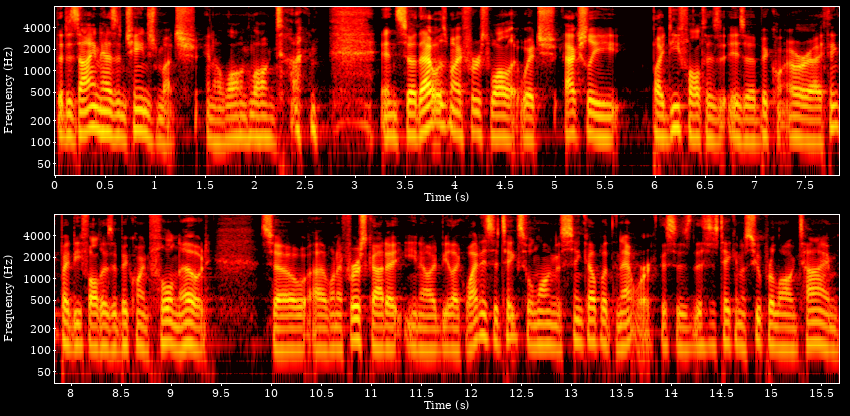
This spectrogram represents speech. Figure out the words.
the design hasn't changed much in a long, long time. And so that was my first wallet, which actually by default is, is a Bitcoin, or I think by default is a Bitcoin full node. So uh, when I first got it, you know, I'd be like, why does it take so long to sync up with the network? This is this is taking a super long time,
